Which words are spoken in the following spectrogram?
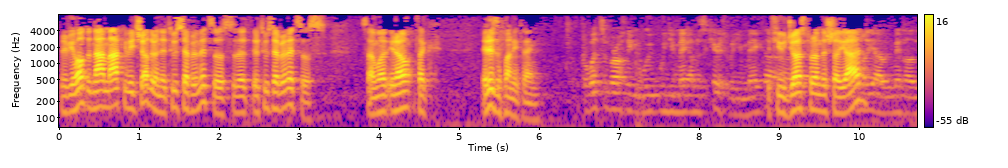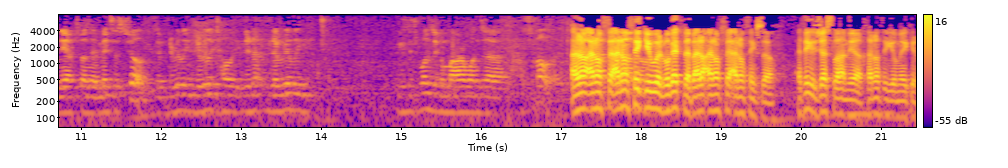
But if you hold they're not ma'akiv each other and they're two separate mitzvahs, so that they're two separate mitzvahs. So I'm, you know, it's like it is a funny thing. But what's the bracha? Would, would you make? I'm just curious. Would you make? If you just put on the shayad, yeah, I would make a laniach tefillin and mitzvah tefillin because they're really, they're really totally, they're not, they're really. Because it's one's a gemara, one's a haskalah. I don't. I don't. Th- I don't think you would. We'll get to that. But I don't. I don't, th- I don't think so. I think it's just lahaniach. I don't think you'll make it.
